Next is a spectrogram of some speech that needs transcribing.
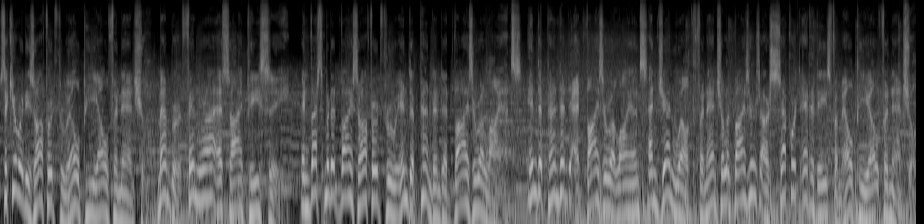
Securities offered through LPL Financial, member FINRA SIPC. Investment advice offered through Independent Advisor Alliance. Independent Advisor Alliance and GenWealth Financial Advisors are separate entities from LPL Financial.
